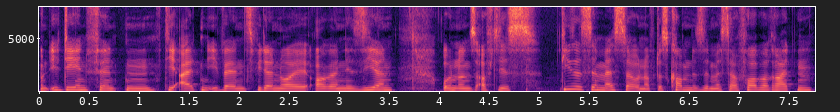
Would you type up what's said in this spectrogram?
und Ideen finden, die alten Events wieder neu organisieren und uns auf dieses, dieses Semester und auf das kommende Semester vorbereiten.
